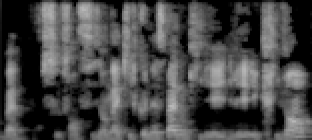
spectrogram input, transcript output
bah, enfin, s'il y en a qui le connaissent pas, donc il est, il est écrivain,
